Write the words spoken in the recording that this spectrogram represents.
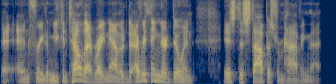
and freedom. You can tell that right now. They're everything they're doing is to stop us from having that.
